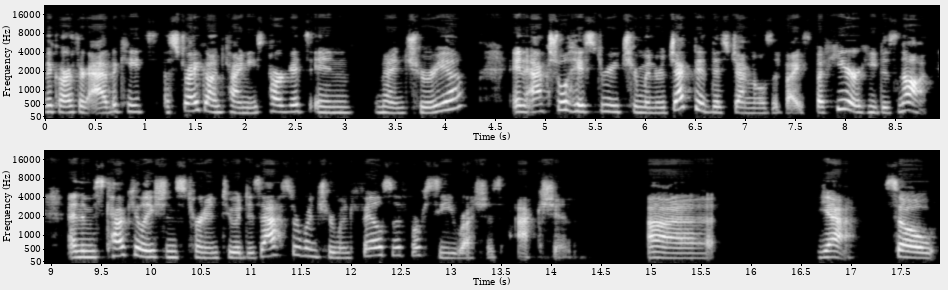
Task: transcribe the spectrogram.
MacArthur advocates a strike on Chinese targets in Manchuria. In actual history, Truman rejected this general's advice, but here he does not, and the miscalculations turn into a disaster when Truman fails to foresee Russia's action. Uh, yeah. So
